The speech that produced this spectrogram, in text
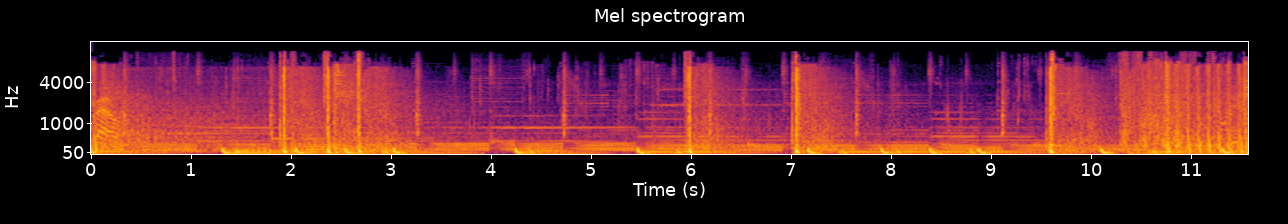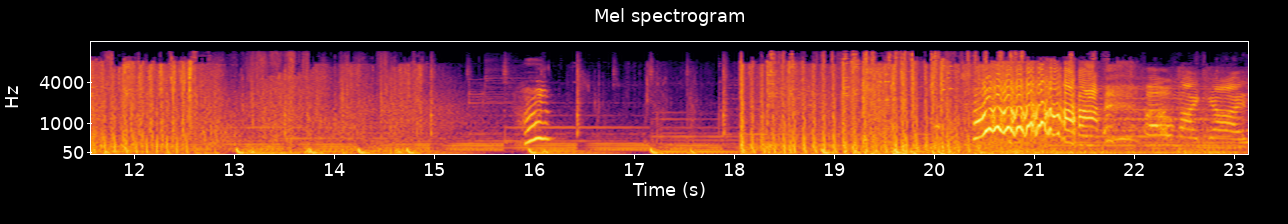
Bro. Mm-hmm. oh my gosh.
